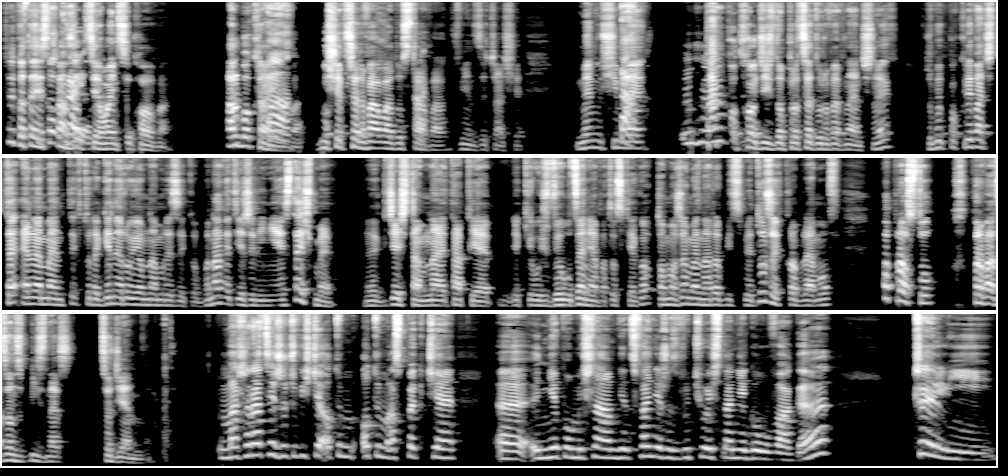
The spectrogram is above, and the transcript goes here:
tylko to jest tylko transakcja krajowa. łańcuchowa albo krajowa, A. bo się przerwała dostawa tak. w międzyczasie. My musimy tak. Mhm. tak podchodzić do procedur wewnętrznych, żeby pokrywać te elementy, które generują nam ryzyko, bo nawet jeżeli nie jesteśmy e, gdzieś tam na etapie jakiegoś wyłudzenia VAT-owskiego, to możemy narobić sobie dużych problemów, po prostu prowadząc biznes codzienny. Masz rację, rzeczywiście o tym, o tym aspekcie e, nie pomyślałam, więc fajnie, że zwróciłeś na niego uwagę. Czyli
